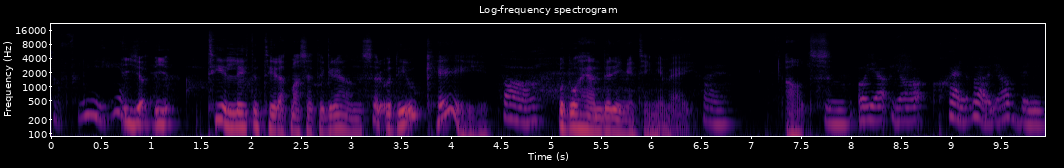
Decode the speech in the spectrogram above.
Så frihet. ja, ja, tilliten till att man sätter gränser och det är okej. Ja, Och då händer ingenting i mig nej. alls. Mm. Och jag, jag själva, jag vill,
